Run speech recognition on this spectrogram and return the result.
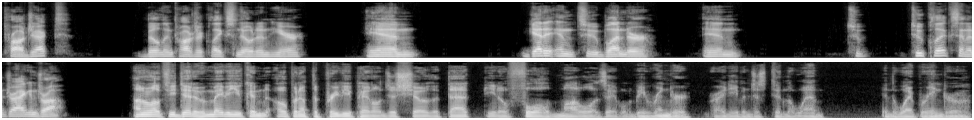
project, building project like Snowden here, and get it into Blender in two two clicks and a drag and drop. I don't know if you did it, but maybe you can open up the preview panel and just show that that, you know, full model is able to be rendered, right? Even just in the web, in the web renderer,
